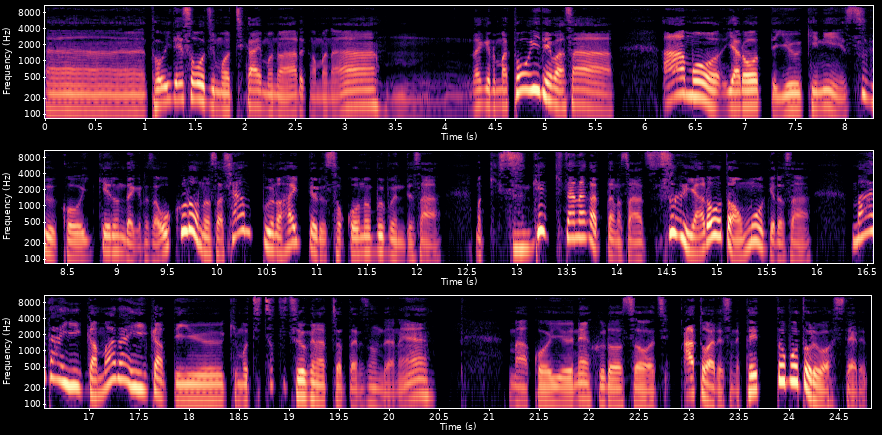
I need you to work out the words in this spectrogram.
うーん、トイレ掃除も近いものはあるかもな。うん。だけどまあトイレはさ、ああもうやろうっていう気にすぐこういけるんだけどさ、お風呂のさ、シャンプーの入ってる底の部分でさ、まあ、すげえ汚かったのさ、すぐやろうとは思うけどさ、まだいいか、まだいいかっていう気持ちちょっと強くなっちゃったりするんだよね。まあこういうね、風呂掃除。あとはですね、ペットボトルを捨てる。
